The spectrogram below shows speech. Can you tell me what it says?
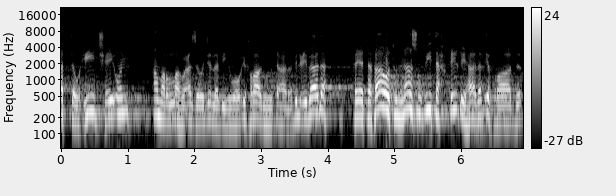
التوحيد شيء أمر الله عز وجل به وهو إفراده تعالى بالعبادة. فيتفاوت الناس في تحقيق هذا الإفراد.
